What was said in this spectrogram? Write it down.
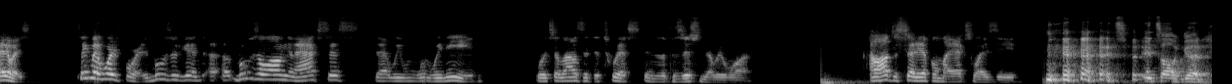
anyways, take my word for it. It moves again. Uh, moves along an axis that we we need, which allows it to twist into the position that we want. I'll have to set it up on my X, Y, Z. it's, it's all good.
